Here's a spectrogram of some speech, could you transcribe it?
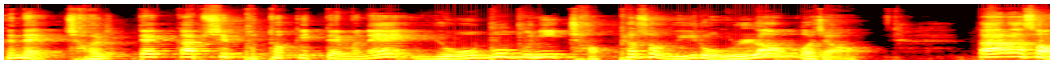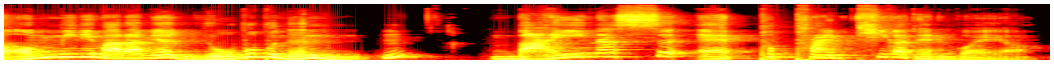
근데 절대값이 붙었기 때문에 요 부분이 접혀서 위로 올라온 거죠. 따라서 엄밀히 말하면 요 부분은 음? 마이너스 f 프라임 t가 되는 거예요.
